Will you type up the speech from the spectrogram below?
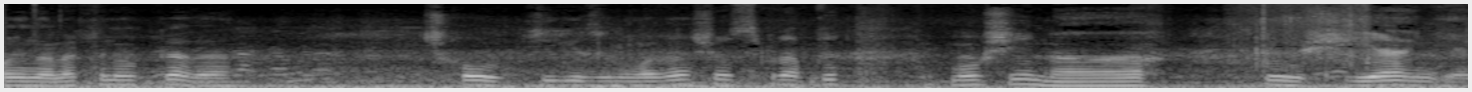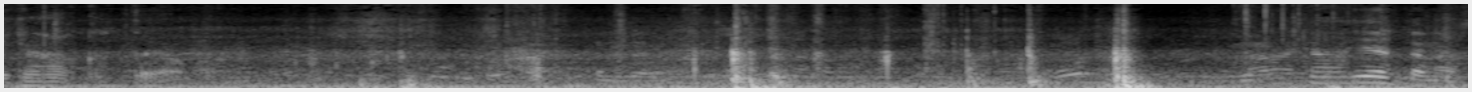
Oynalar knopkada. Chol kiygizilmagan shu spravka mashina. Ush, yangi ekan haqiqatda ham. Mana ertamas.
